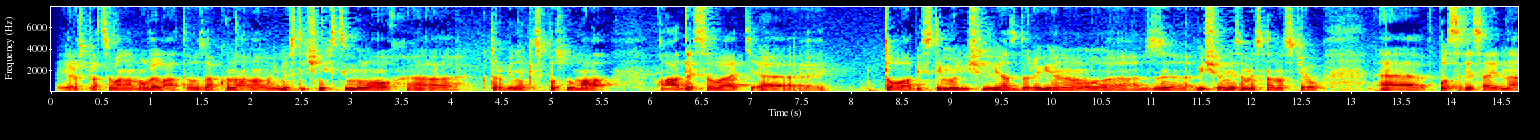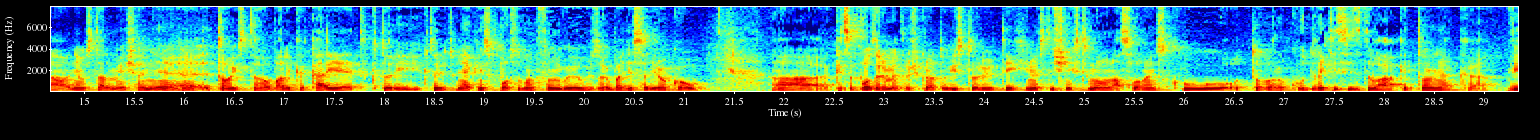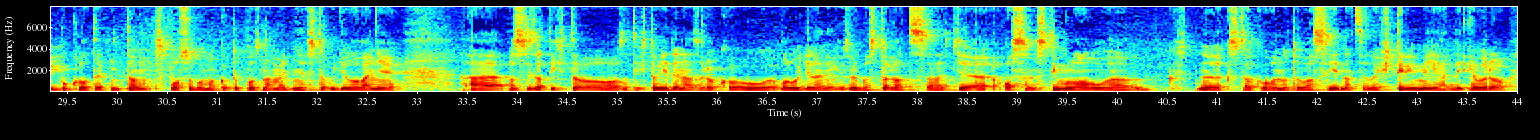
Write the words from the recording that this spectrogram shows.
Je rozpracovaná novela toho zákona o investičných stimuloch, ktorá by nejakým spôsobom mala, mala adresovať to, aby stimuli išli viac do regionov s vyššou nezamestnanosťou. V podstate sa jedná o neustále miešanie toho istého balíka kariet, ktorý, ktorý tu nejakým spôsobom funguje už zhruba 10 rokov. Keď sa pozrieme trošku na tú históriu tých investičných stimulov na Slovensku od toho roku 2002, keď to nejak vypuklo takýmto spôsobom, ako to poznáme dnes, to udelovanie, a za týchto, za týchto 11 rokov bolo udelených zhruba 128 stimulov k celkovou hodnotou asi 1,4 miliardy eur.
